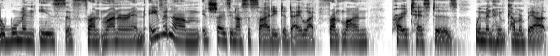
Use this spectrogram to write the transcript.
the woman is a front runner, and even um, it shows in our society today, like frontline protesters, women who come about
